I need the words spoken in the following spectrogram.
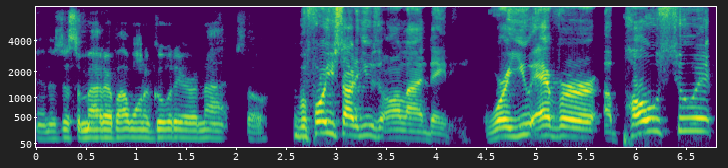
and it's just a matter of I want to go there or not. So before you started using online dating, were you ever opposed to it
